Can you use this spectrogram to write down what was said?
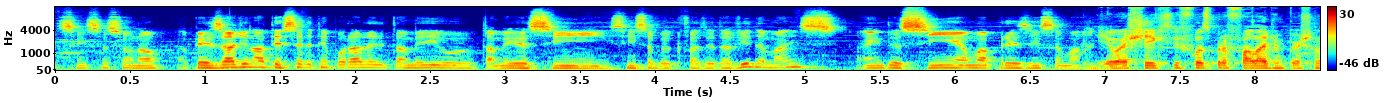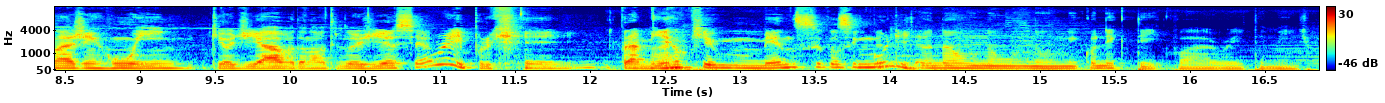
sensacional. Apesar de na terceira temporada ele tá meio, tá meio assim, sem saber o que fazer da vida, mas ainda assim é uma presença marcante. Eu achei que se fosse pra falar de um personagem ruim que eu odiava da nova trilogia, ia ser a Rey, porque pra mim é o que menos eu consigo engolir. Eu não, não, não me conectei com a Ray também, tipo...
